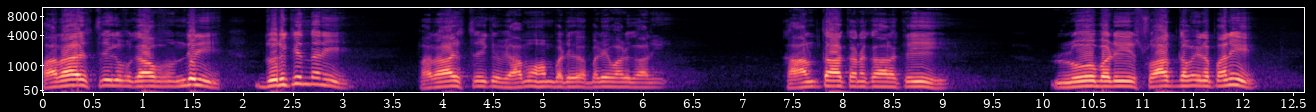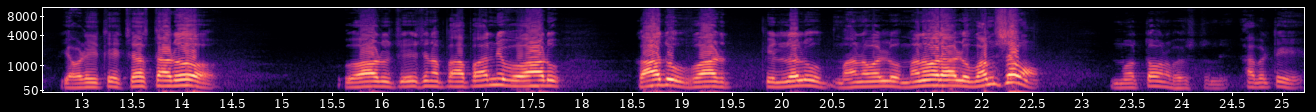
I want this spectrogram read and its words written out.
పరాయి స్త్రీగా ఉందని దొరికిందని పరాయి స్త్రీకి వ్యామోహం పడే పడేవాడు కానీ కాంతా కనకాలకి లోబడి స్వార్థమైన పని ఎవడైతే చేస్తాడో వాడు చేసిన పాపాన్ని వాడు కాదు వాడు పిల్లలు మనవాళ్ళు మనవరాళ్ళు వంశం మొత్తం అనుభవిస్తుంది. కాబట్టి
